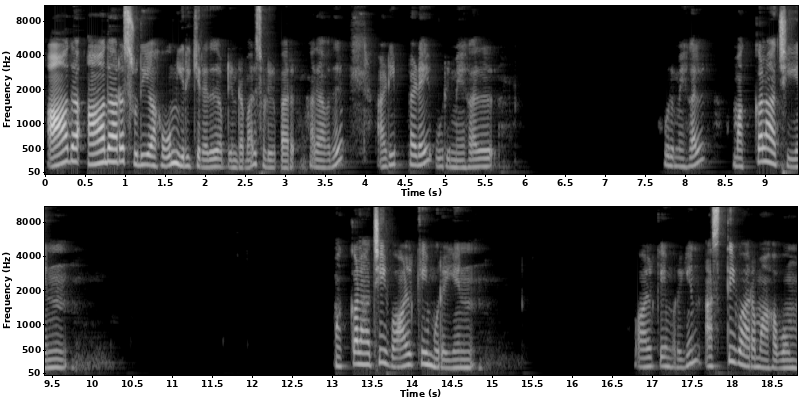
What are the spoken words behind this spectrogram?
ஆதா ஆதார ஸ்ருதியாகவும் இருக்கிறது அப்படின்ற மாதிரி சொல்லியிருப்பார். அதாவது அடிப்படை உரிமைகள் உரிமைகள் மக்களாட்சியின் மக்களாட்சி வாழ்க்கை முறையின் வாழ்க்கை முறையின் அஸ்திவாரமாகவும்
